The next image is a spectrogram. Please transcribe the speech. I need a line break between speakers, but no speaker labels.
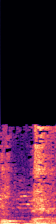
Speaker 1: Let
